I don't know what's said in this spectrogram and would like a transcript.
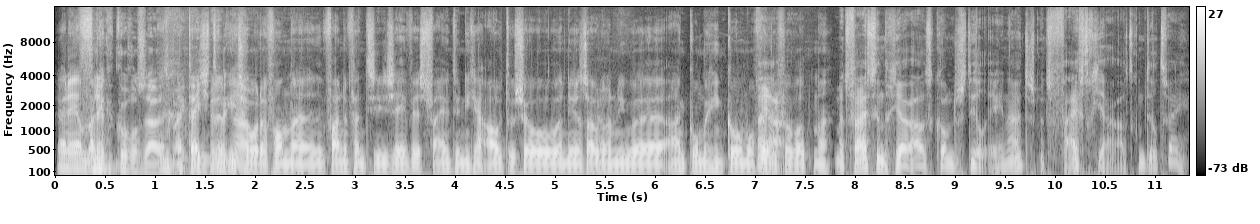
Ja, nee, Een omdat flinke ik korrel zout. een, maar een tijdje terug iets nou- hoorde van eh, Final Fantasy 7 is 25 jaar oud of zo. En dan zou er een nieuwe aankondiging komen of Nou weet ja. ik veel wat. Maar Met 25 jaar oud kwam dus deel 1 uit. Dus met 50 jaar oud komt deel 2.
